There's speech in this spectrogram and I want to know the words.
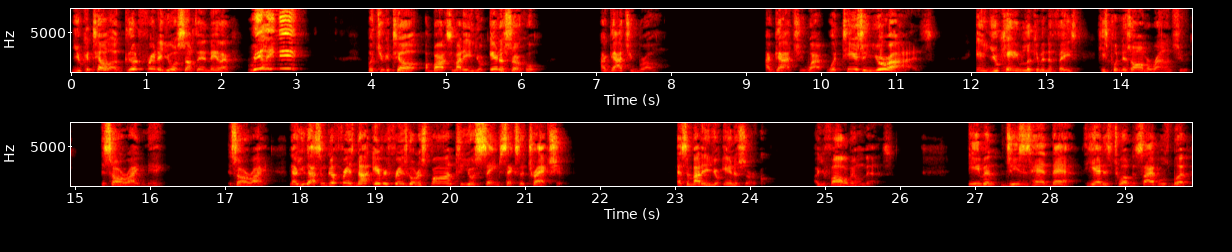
you can tell a good friend of yours something and they're like, really, Nick? But you can tell about somebody in your inner circle, I got you, bro. I got you. Why? What tears in your eyes, and you can't even look him in the face. He's putting his arm around you. It's all right, Nick. It's all right. Now you got some good friends. Not every friend's going to respond to your same sex attraction. as somebody in your inner circle. Are you following me on this? Even Jesus had that. He had his 12 disciples, but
